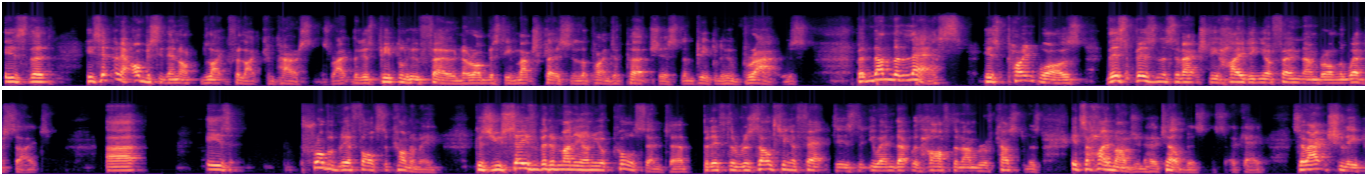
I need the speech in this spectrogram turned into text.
is that he said, obviously they're not like for like comparisons, right? Because people who phone are obviously much closer to the point of purchase than people who browse. But nonetheless, his point was this business of actually hiding your phone number on the website uh, is probably a false economy because you save a bit of money on your call center, but if the resulting effect is that you end up with half the number of customers, it's a high margin hotel business. Okay. So actually,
